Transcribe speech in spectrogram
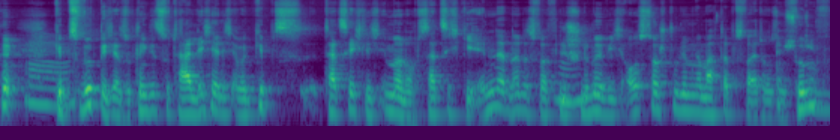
Mhm. gibt es wirklich, also klingt jetzt total lächerlich, aber gibt es tatsächlich immer noch. Das hat sich geändert, ne? das war viel mhm. schlimmer, wie ich Austauschstudien gemacht habe 2005.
